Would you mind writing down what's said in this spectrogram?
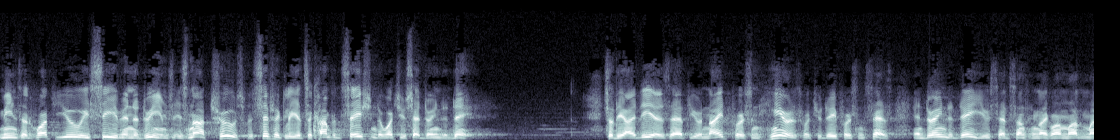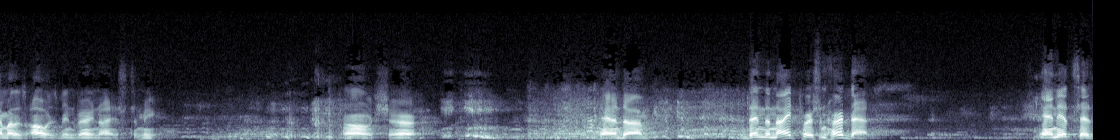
means that what you receive in the dreams is not true specifically. It's a compensation to what you said during the day. So the idea is that your night person hears what your day person says. And during the day, you said something like, well, mother, my mother's always been very nice to me. oh, sure. And um, then the night person heard that. And it says,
